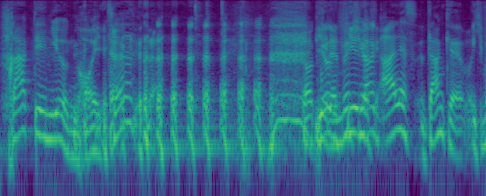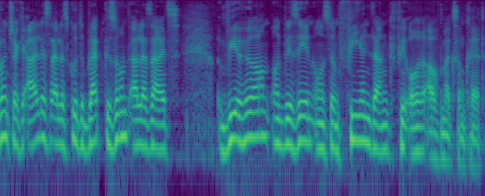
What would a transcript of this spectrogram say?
Frag den Jürgen heute. Ja, genau. okay, Jürgen, dann wünsche ich Dank. euch alles, danke. Ich wünsche euch alles, alles Gute. Bleibt gesund allerseits. Wir hören und wir sehen uns und vielen Dank für eure Aufmerksamkeit.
